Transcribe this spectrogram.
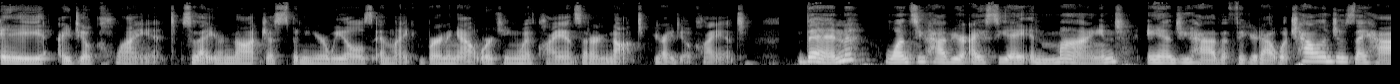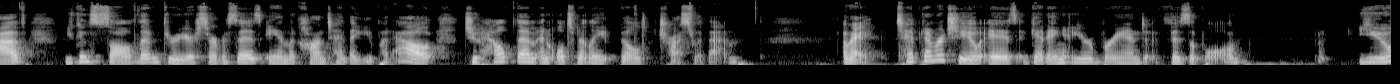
a ideal client so that you're not just spinning your wheels and like burning out working with clients that are not your ideal client. Then, once you have your ICA in mind and you have figured out what challenges they have, you can solve them through your services and the content that you put out to help them and ultimately build trust with them. Okay, tip number two is getting your brand visible. You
